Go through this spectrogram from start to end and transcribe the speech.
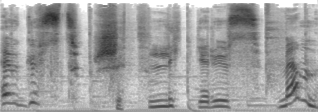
august. Shit. Lykkerus. Men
